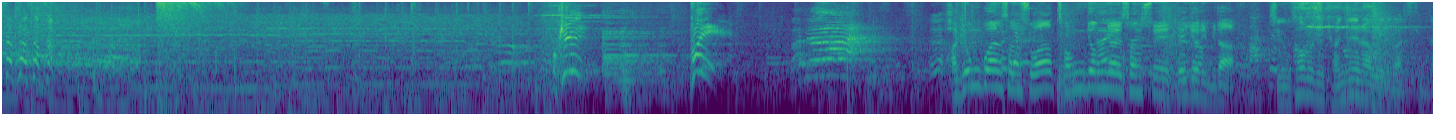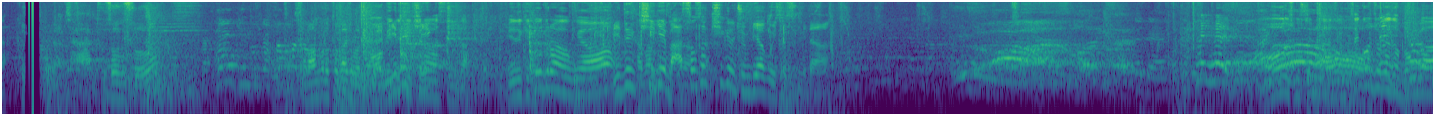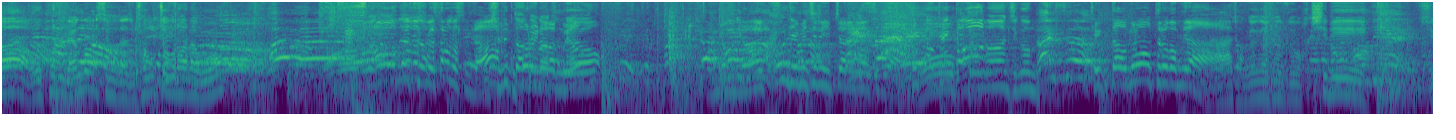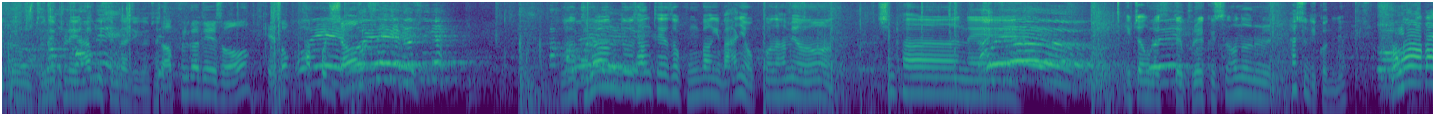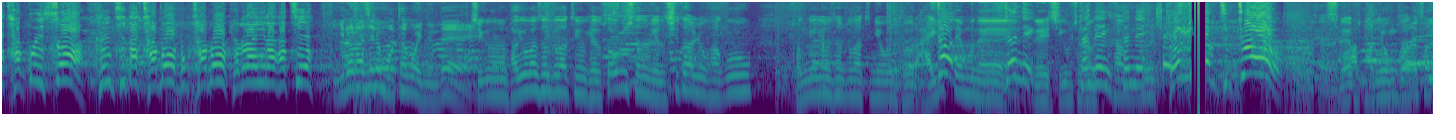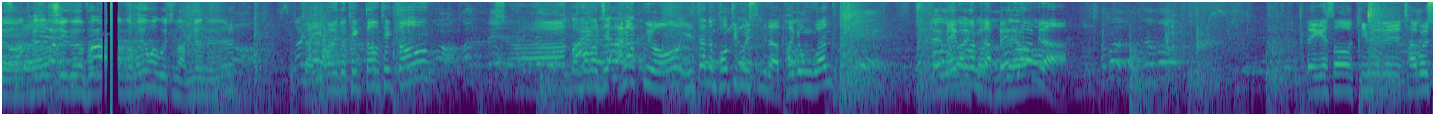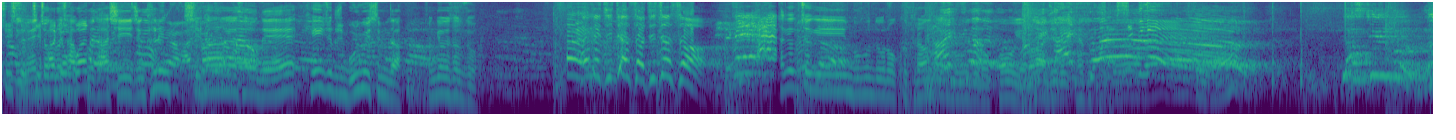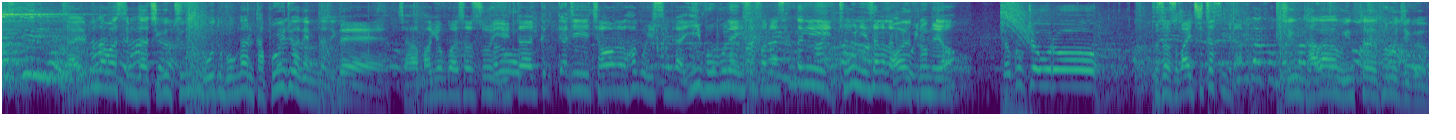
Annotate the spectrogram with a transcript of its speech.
스탑, 스탑, 스탑, 오케이! 파이! 맞아! 박용관 선수와 정경렬 선수의 대결입니다. 지금 서로 좀 견제를 하고 있는 것 같습니다. 자, 두 선수. 서로 으로 돌아가지 못합니다. 어, 미들킥 들어갔습니다. 미들킥 또 들어가고요. 미들킥에 맞서서 킥을 준비하고 있었습니다. 오퍼를 낸 것 같습니다. 지금 적극적으로 하라고. 어, 쓰러졌습니다. 쓰러졌습니다. 실립도 안될것 일어났고요. 큰 데미지를 입자는 것 같습니다. 택다운, 어, 지금 택다운으로 들어갑니다. 아, 정경현 선수 확실히 지금 눈에 플레이를 하고 있습니다. 지금. 자, 풀가드에서 계속 탑 포지션. 우선 그라운드 상태에서 공방이 많이 없거나 하면 심판의 입장으로 했을 때 브레이크 선언을 할 수도 있거든요. 영아야 딱 잡고 있어 클린치 딱 잡아 목 잡아 겨드랑이랑 같이 일어나지는 못하고 있는데 지금 박용관 선수 같은 경우 계속 서브미션을 계속 시도하려고 하고 정경현 선수 같은 경우는 그걸 알기 때문에 스탠딩 네 지금처럼 스탠딩 스탠딩 경기 집중 랩 박용관 받았고요. 계속 지금 박용관 선수 허용하고 있는 앞면을 자, 이번에도 택다운, 택다운. 자, 넘어가지 않았고요. 일단은 버티고 있습니다. 박용관. 백으로 갈것 갑니다. 백으로 갑니다. 백에서 기회를 잡을 수 있을지 왼쪽으로 잡고 박용관. 다시 지금 클린치 상황에서 네 케이지로 지금 몰고 있습니다. 정경현 선수. 근데 진짜 써 진짜 써 타격적인 부분도 그렇고 그라운드 부분도 그렇고 여러 가지로 계속 자 1분 남았습니다. 지금 두 선수 모두 뭔가를 다 보여줘야 됩니다. 지금. 네, 자 박용관 선수 일단 끝까지 저항을 하고 있습니다. 이 부분에 있어서는 상당히 좋은 인상을 남기고 그럼요. 있는데요. 적극적으로 두 선수 많이 지쳤습니다. 지금 다가가고 있어요 서로 지금.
